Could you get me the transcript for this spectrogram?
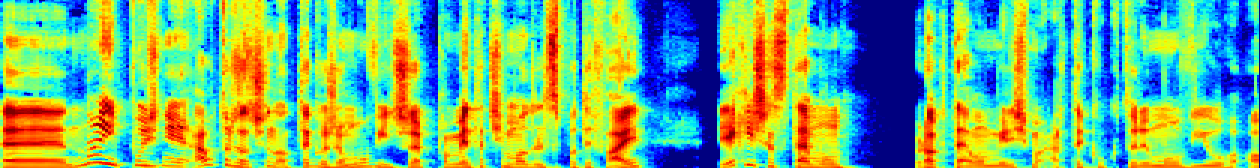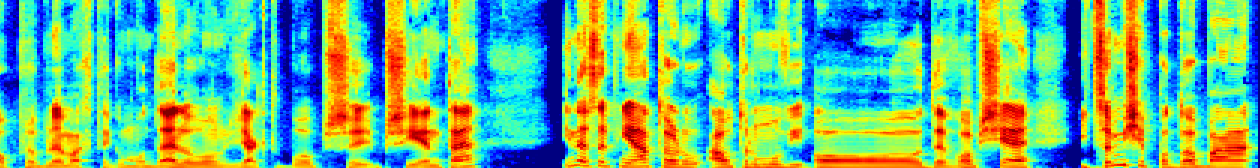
E, no i później autor zaczyna od tego, że mówi, że pamiętacie model Spotify? Jakiś czas temu rok temu mieliśmy artykuł, który mówił o problemach tego modelu, jak to było przy, przyjęte. I następnie autor, autor mówi o DevOpsie i co mi się podoba,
